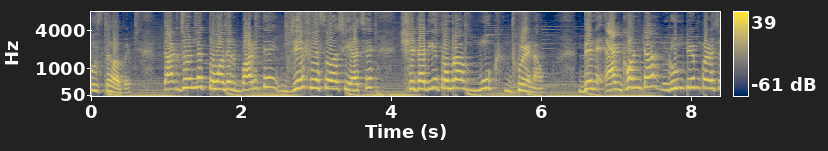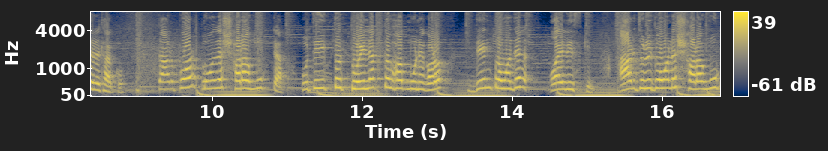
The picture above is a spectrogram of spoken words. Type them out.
বুঝতে হবে। তার জন্য তোমাদের বাড়িতে যে ফেস ওয়াশই আছে, সেটা দিয়ে তোমরা মুখ ধুয়ে নাও। দেন এক ঘণ্টা রুম টেম্পারেচারে থাকো। তারপর তোমাদের সারা মুখটা অতিরিক্ত তৈলাক্ত ভাব মনে করো। দেন তোমাদের অয়েলি স্কিন আর যদি তোমাদের সারা মুখ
